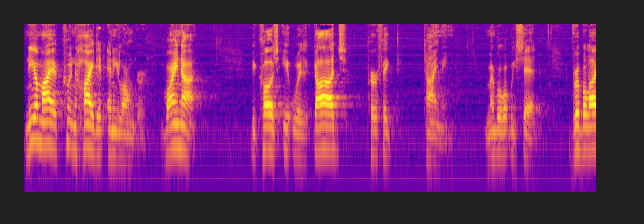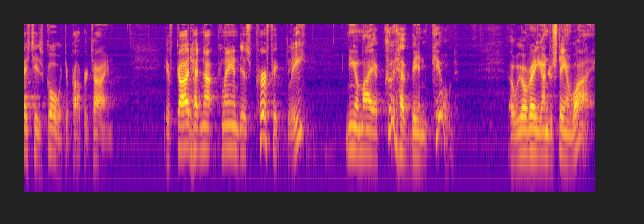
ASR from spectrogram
Nehemiah couldn't hide it any longer. Why not? Because it was God's perfect timing. Remember what we said verbalized his goal at the proper time. If God had not planned this perfectly, Nehemiah could have been killed. Uh, we already understand why.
